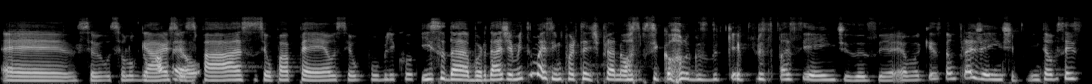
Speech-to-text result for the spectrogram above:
é, seu, seu lugar, seu, seu, espaço, seu papel, seu público. Isso da abordagem é muito mais importante para nós psicólogos do que para os pacientes, assim, é uma questão para gente. Então, vocês,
